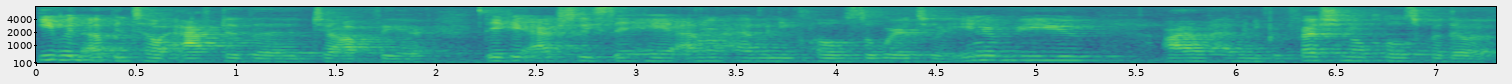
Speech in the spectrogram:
even up until after the job fair, they can actually say, hey, I don't have any clothes to wear to an interview, I don't have any professional clothes for the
